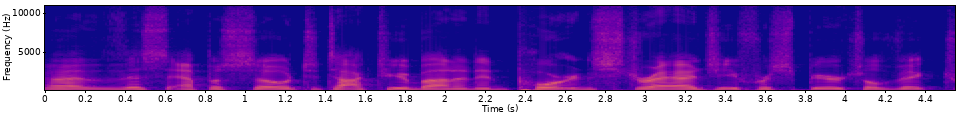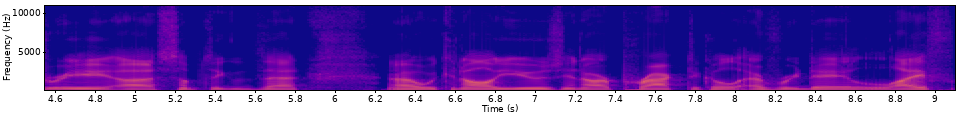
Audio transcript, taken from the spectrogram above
uh, this episode to talk to you about an important strategy for spiritual victory, uh, something that uh, we can all use in our practical everyday life.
